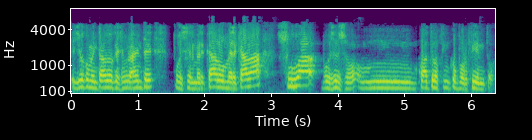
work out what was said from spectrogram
yo he comentado que seguramente pues el mercado o mercada suba, pues eso, un 4 o 5%.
